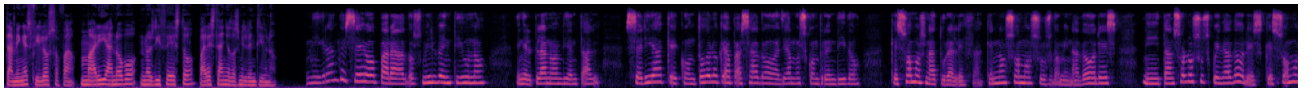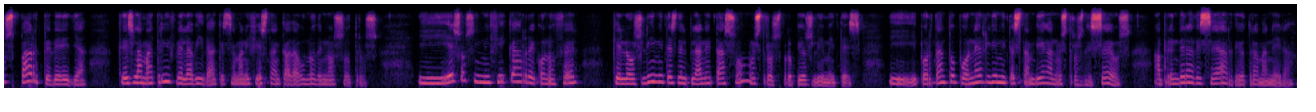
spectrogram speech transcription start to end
también es filósofa. María Novo nos dice esto para este año 2021. Mi gran deseo para 2021 en el plano ambiental sería que con todo lo que ha pasado hayamos comprendido que somos naturaleza, que no somos sus dominadores, ni tan solo sus cuidadores, que somos parte de ella, que es la matriz de la vida que se manifiesta en cada uno de nosotros. Y eso significa reconocer que los límites del planeta son nuestros propios límites y, y, por tanto poner límites también a nuestros deseos, aprender a desear de otra manera.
